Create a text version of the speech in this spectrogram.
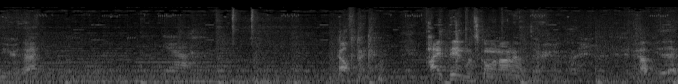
You hear that? Yeah. Elfman, pipe in what's going on out there. Copy that.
